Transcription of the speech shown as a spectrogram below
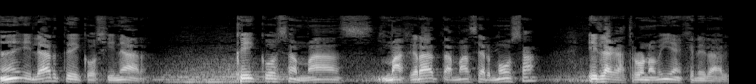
¿eh? el arte de cocinar, qué cosa más, más grata, más hermosa es la gastronomía en general.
